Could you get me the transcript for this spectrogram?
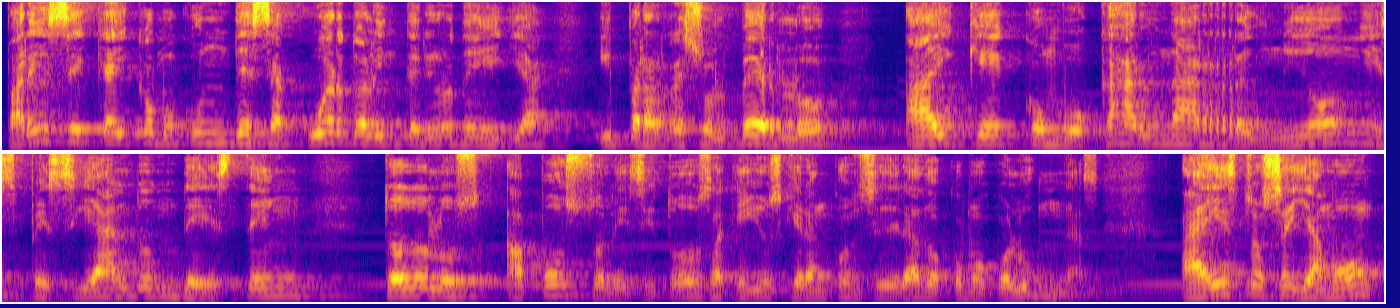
Parece que hay como un desacuerdo al interior de ella y para resolverlo hay que convocar una reunión especial donde estén todos los apóstoles y todos aquellos que eran considerados como columnas. A esto se llamó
